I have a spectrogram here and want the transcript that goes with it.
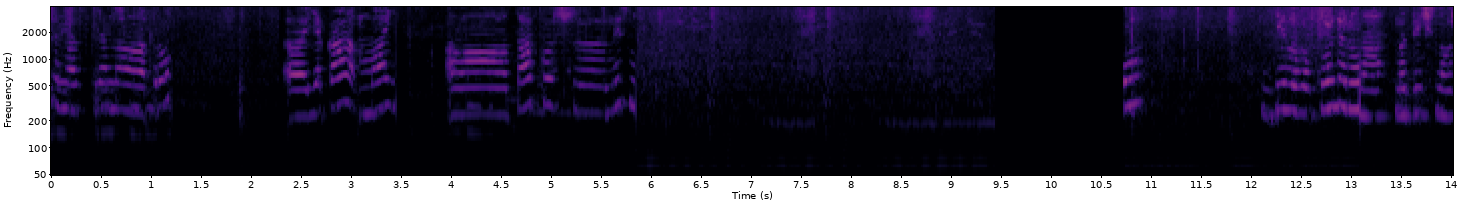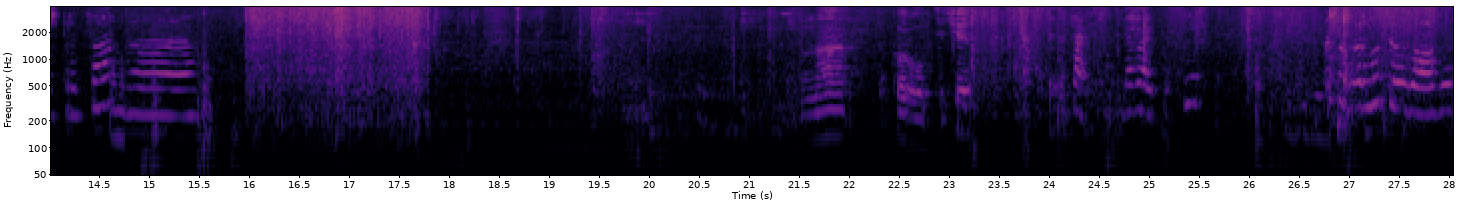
Бачена скляна проб, е, яка має а, також е, нижні. Білого кольору на медичного шприца е, На коробці. Так, давайте всі. Звернути увагу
